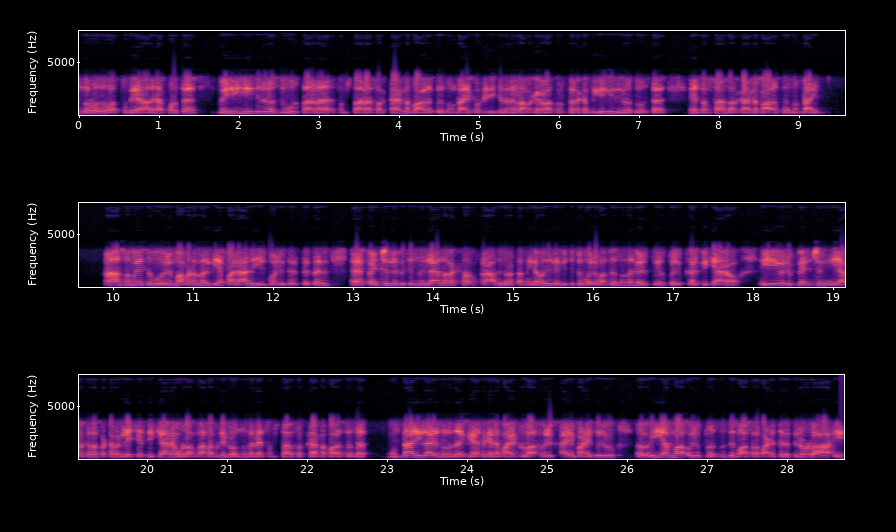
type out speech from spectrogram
എന്നുള്ളത് വസ്തുതയാണ്. അതിനപ്പുറത്ത് വലിയ രീതിയിലുള്ള ദൂർത്താണ് സംസ്ഥാന സർക്കാരിന്റെ ഭാഗത്ത് നിന്നുണ്ടായിക്കൊണ്ടിരിക്കുന്നത്. നവകേരള സംസ്ഥാനം വലിയ രീതിയിലുള്ള ദൂർത്ത് സംസ്ഥാന സർക്കാരിന്റെ ഭാഗത്തു നിന്നുണ്ടായി. ആ സമയത്ത് പോലും അവിടെ നൽകിയ പരാതിയിൽ പോലും ഇത്തരത്തിൽ പെൻഷൻ ലഭിക്കുന്നില്ല നടക്കുന്ന പരാതികളൊക്കെ നിരവധി ലഭിച്ചിട്ട് പോലും അതിലൊന്നും തന്നെ ഒരു തീർപ്പ് കൽപ്പിക്കാനോ ഈ ഒരു പെൻഷൻ ഈ അർഹതപ്പെട്ടവരിലേക്ക് എത്തിക്കാനോ ഉള്ള നടപടികളൊന്നും തന്നെ സംസ്ഥാന സർക്കാരിന്റെ ഭാഗത്തു നിന്ന് ഉണ്ടായില്ല എന്നുള്ളത് ഖേദകരമായിട്ടുള്ള ഒരു കാര്യമാണ്. ഇതൊരു ഈ അമ്മ ഒരു പ്രതിനിധി മാത്രമാണ്. ഇത്തരത്തിലുള്ള ഈ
